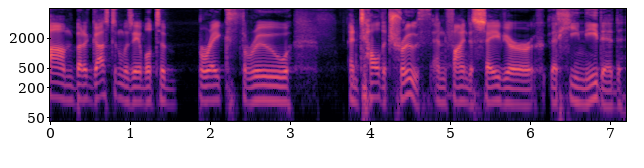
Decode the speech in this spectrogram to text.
Um, but Augustine was able to break through and tell the truth and find a savior that he needed.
